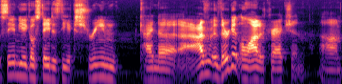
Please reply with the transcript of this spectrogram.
San Diego State is the extreme kind of. They're getting a lot of traction. Um,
